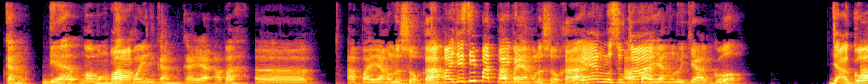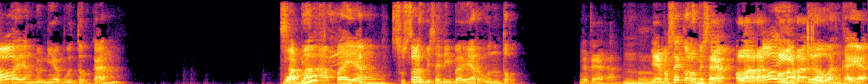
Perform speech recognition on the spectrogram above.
kan dia ngomong 4 Oh. poin kan kayak apa eh, apa yang lu suka Apa aja sih empat apa poinnya? yang lu suka Ya, yang lu suka, apa yang lu jago jago, apa yang dunia butuhkan sama Waduh. apa yang Susah. lu bisa dibayar untuk gitu ya kan Hmm. ya maksudnya kalau misalnya olahraga Oh, olahragawan kayak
